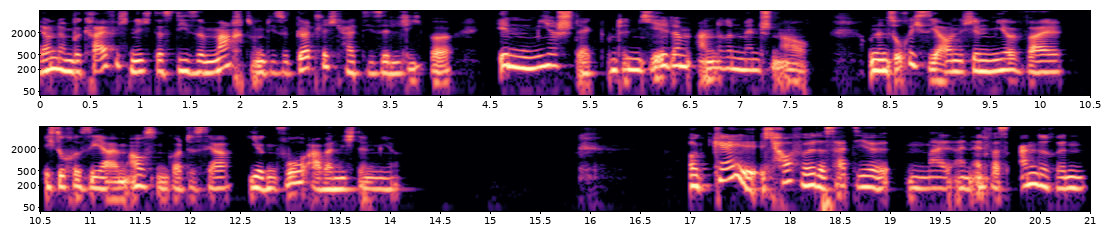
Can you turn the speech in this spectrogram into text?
Ja, und dann begreife ich nicht, dass diese Macht und diese Göttlichkeit, diese Liebe in mir steckt und in jedem anderen Menschen auch. Und dann suche ich sie auch nicht in mir, weil ich suche sie ja im Außen. Gott ist ja irgendwo, aber nicht in mir. Okay, ich hoffe, das hat dir mal einen etwas anderen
